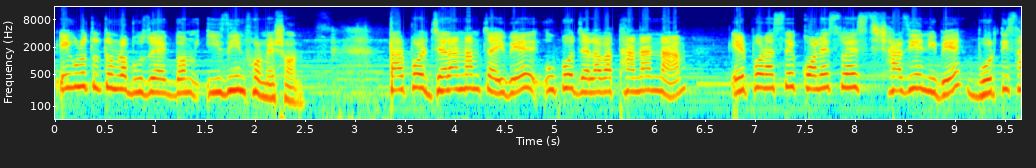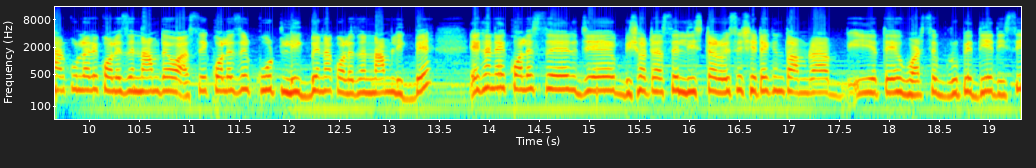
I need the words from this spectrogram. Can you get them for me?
এগুলো তো তোমরা বুঝো, একদম ইজি ইনফরমেশন তারপর জেলার নাম চাইবে, উপজেলা বা থানার নাম। এরপর আছে কলেজ চয়েস সাজিয়ে নিবে। ভর্তি সার্কুলারে কলেজের নাম দেওয়া আছে। কলেজের কোড লিখবে না কলেজের নাম লিখবে। এখানে কলেজের যে বিষয়টা আছে লিস্টটা রয়েছে, সেটা কিন্তু আমরা ইয়েতে হোয়াটসঅ্যাপ গ্রুপে দিয়ে দিছি।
